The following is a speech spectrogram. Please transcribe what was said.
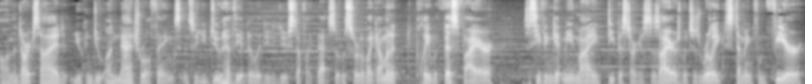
on the dark side, you can do unnatural things. And so you do have the ability to do stuff like that. So it was sort of like, I'm going to play with this fire to see if it can get me my deepest, darkest desires, which is really stemming from fear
